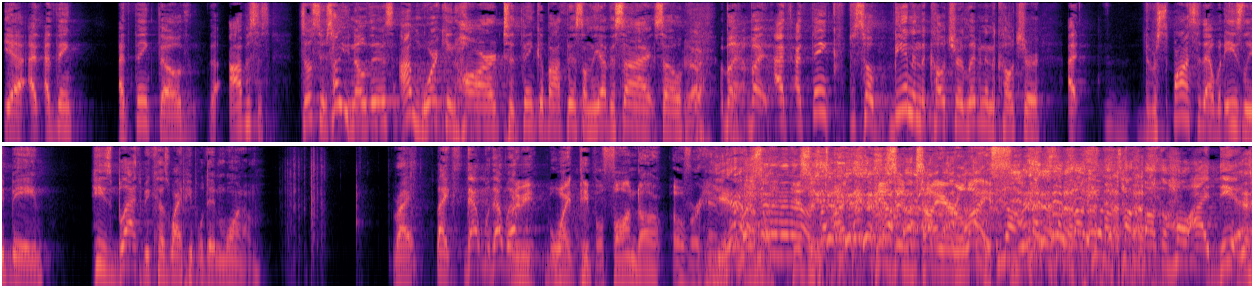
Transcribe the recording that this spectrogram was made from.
Yeah, I, I think I think though the opposite. Just so you know this, I'm working hard to think about this on the other side. So, Yeah. but but I, I think so. Being in the culture, living in the culture, I, the response to that would easily be, he's black because white people didn't want him. Right? Like that. That. What do you mean? White people fawned o- over him. Yeah. No, no, no, no, His, entire, his entire life. No, I'm not talking about him. I'm talking about the whole idea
